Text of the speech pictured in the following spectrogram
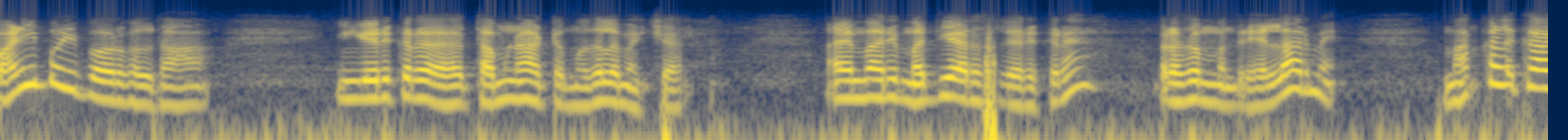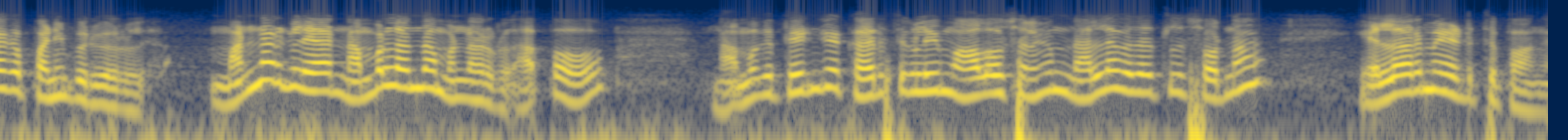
பணிபுரிப்பவர்கள் தான். இங்கே இருக்கிற தமிழ்நாட்டு முதலமைச்சர் அதே மாதிரி மத்திய அரசில் இருக்கிற பிரதம மந்திரி எல்லாருமே மக்களுக்காக பணிபுரியவர்கள் மன்னர்கள் யார்? நம்மளாம் தான் மன்னர்கள். அப்போது நமக்கு தெரிஞ்ச கருத்துக்களையும் ஆலோசனைகளும் நல்ல விதத்தில் சொன்னால் எல்லாருமே எடுத்துப்பாங்க.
